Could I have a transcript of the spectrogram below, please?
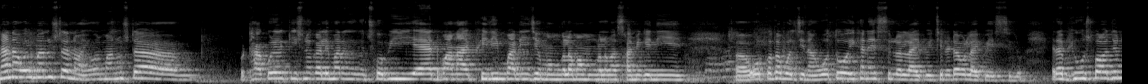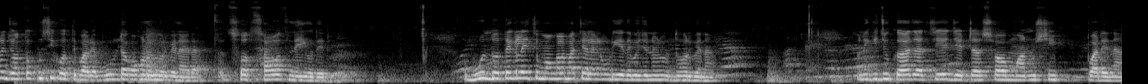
না না, ওই মানুষটা নয়, ওই মানুষটা ঠাকুরের কৃষ্ণ কালিমার ছবি অ্যাড বানায়, ফিল্ম বানিয়েছে মঙ্গলামা মঙ্গলামা স্বামীকে নিয়ে। ওর কথা বলছি না, ও তো এখানে এসেছিল লাইফে ছেলেটাও লাইফে এসেছিল। এরা ভিউজ পাওয়ার জন্য যত খুশি করতে পারবে ভুলটা কখনো ধরবে না এরা সাহস নেই ওদের। ভুল ধরতে গেলে হচ্ছে মঙ্গলমা চ্যানেল উড়িয়ে দেবে, জন্য ধরবে না। অনেক কিছু কাজ আছে যেটা সব মানুষই পারে না।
